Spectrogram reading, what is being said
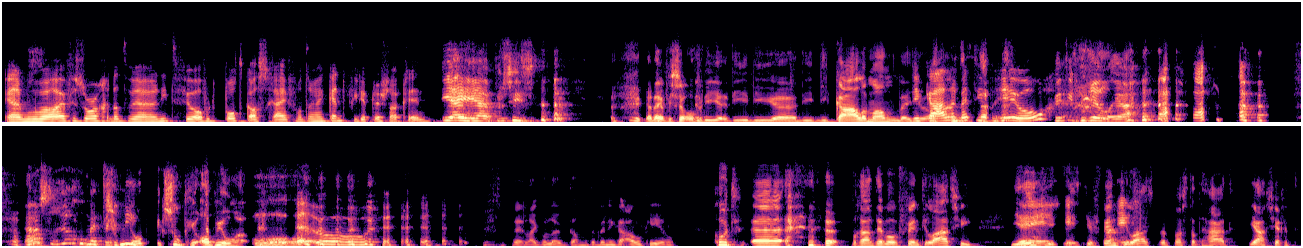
Ja, dan moeten we wel even zorgen dat we niet te veel over de podcast schrijven, want daar herkent Filip er straks in. Ja, ja, ja, precies. ja, dan heb je zo over die, die, die, eh, die, die kale man, weet Die je wel. kale met die bril. Met die bril, ja. Dat was toch heel goed met Ik zoek je techniek. op, ik zoek je op jongen. Oh. Oeh. Nee, dat lijkt me leuk dan, want dan ben ik een oude kerel. Goed, eh, we gaan het hebben over ventilatie. Jeetje, Nee, ik- jeetje, ventilatie, wat was dat hard. Ja, zeg het.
